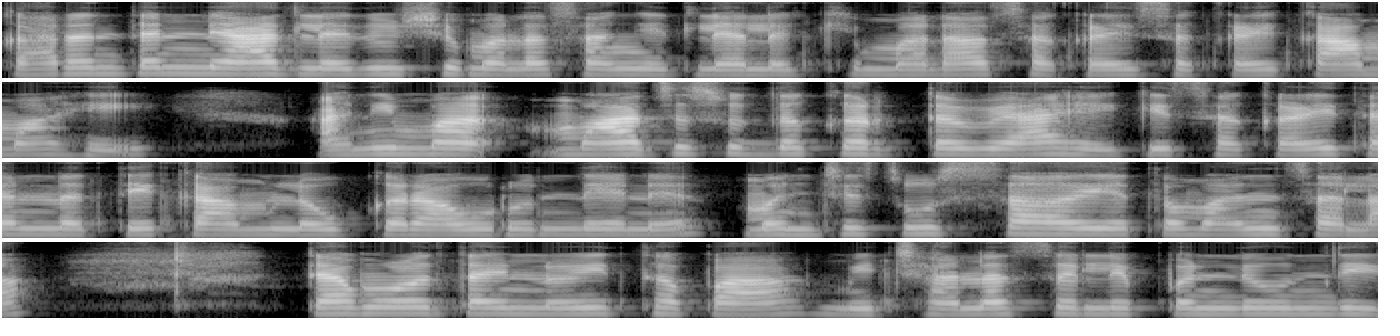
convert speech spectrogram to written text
कारण त्यांनी आदल्या दिवशी मला सांगितलेलं की मला सकाळी सकाळी काम आहे. आणि मा माझं सुद्धा कर्तव्य आहे की सकाळी त्यांना ते काम लवकर आवरून देणं म्हणजेच उत्साह येतो माणसाला. त्यामुळं ताईंनो इथं पहा मी छान असं लेपन लिहून दे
